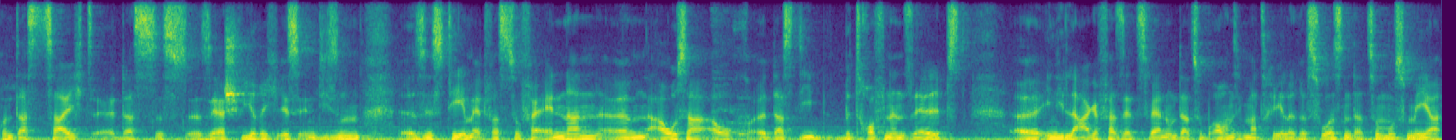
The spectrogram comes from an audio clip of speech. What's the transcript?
Und das zeigt, dass es sehr schwierig ist, in diesem System etwas zu verändern, ähm, außer auch, äh, dass die Betroffenen selbst in die Lage versetzt werden und dazu brauchen sie materielle Ressourcen. Dazu muss mehr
